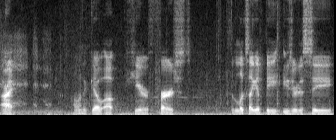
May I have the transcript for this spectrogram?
Alright. I want to go up here first. It looks like it'd be easier to see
